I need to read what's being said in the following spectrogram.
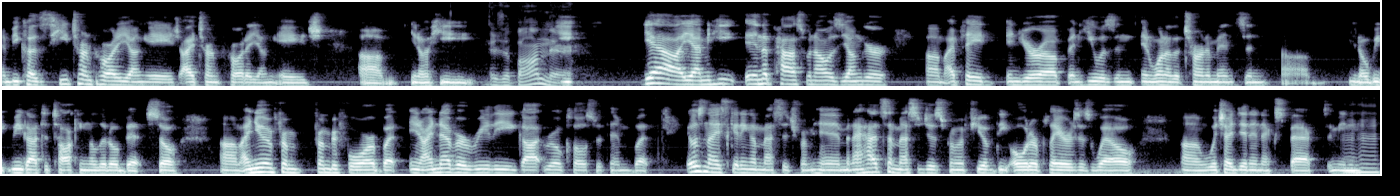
and because he turned pro at a young age, I turned pro at a young age. Um, you know, he, There's a bond there. he- yeah, yeah. I mean, he in the past when I was younger, um, I played in Europe, and he was in, in one of the tournaments, and um, you know, we, we got to talking a little bit. So um, I knew him from from before, but you know, I never really got real close with him. But it was nice getting a message from him, and I had some messages from a few of the older players as well, um, which I didn't expect. I mean Mhm.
